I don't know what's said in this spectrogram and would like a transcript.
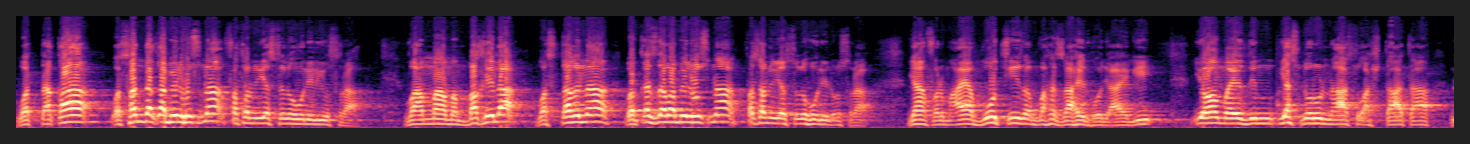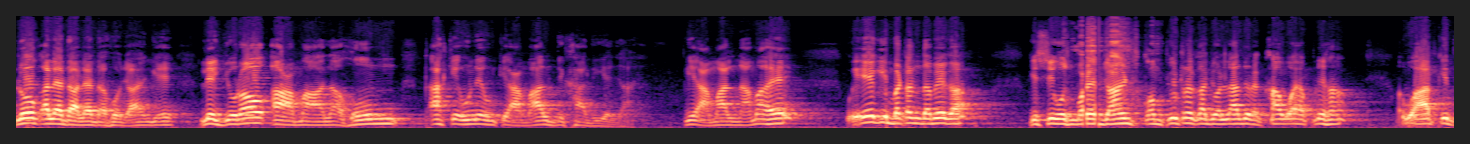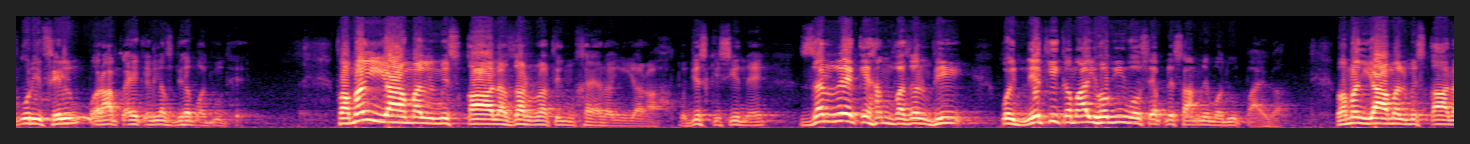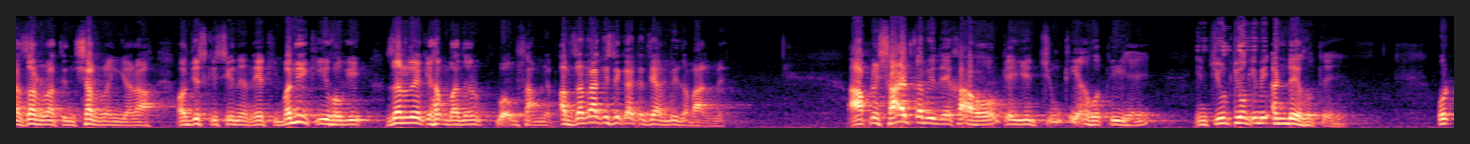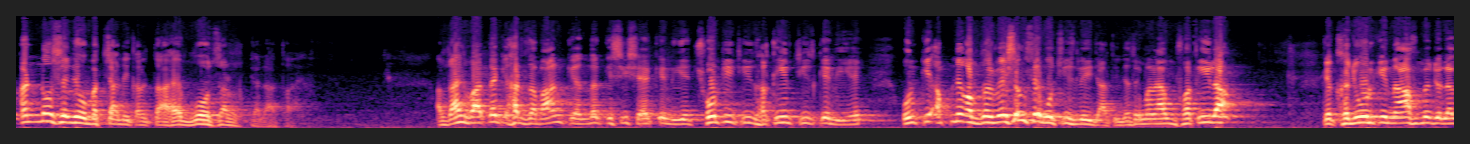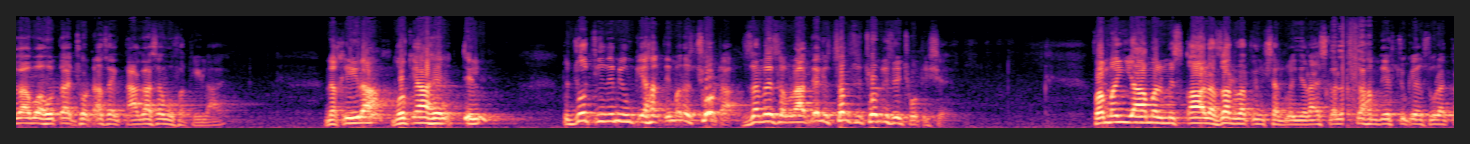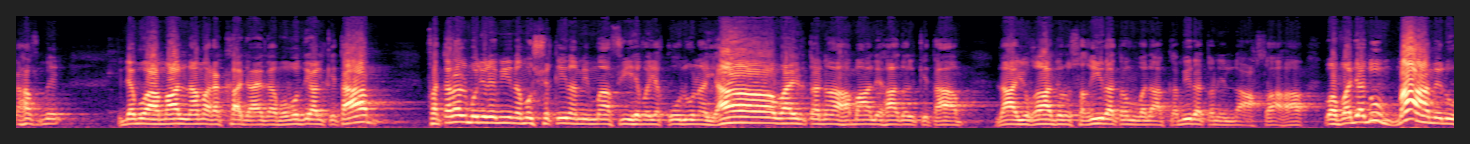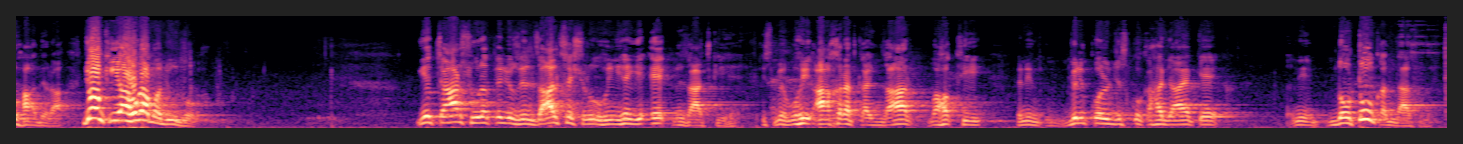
و تقا و سند قبل حسنہ فصل یسرا و اما من بخلا وستغنا و قصب بل حسنہ فصل یسرا یہاں فرمایا وہ چیز اب وہاں ظاہر ہو جائے گی یوم دن یسر الناس و اشتاتا لوگ علیحدہ علیحدہ ہو جائیں گے لے یورو اعمالہم تاکہ انہیں ان کے اعمال دکھا دیے جائیں یہ اعمال نامہ ہے کوئی ایک ہی بٹن دبے گا کسی اس بڑے جوائنٹ کمپیوٹر کا جو اللہ نے رکھا ہوا ہے اپنے ہاں وہ آپ کی پوری فلم اور آپ کا ایک ایک لفظ جو ہے موجود ہے۔ فمن یعمل مسقال ذرت خیر یرا تو جس کسی نے ذرے کے ہم وزن بھی کوئی نیکی کمائی ہوگی، وہ اسے اپنے سامنے موجود پائے گا۔ ومن یعمل مسقال ذرت شر یرا اور جس کسی نے نیکی بدی کی ہوگی، ذرے کے ہم وزن وہ سامنے۔ اب ذرہ کسی کہتے تھے عربی زبان میں؟ آپ نے شاید کبھی دیکھا ہو کہ یہ چونٹیاں ہوتی ہیں، ان چونٹیوں کے بھی انڈے ہوتے ہیں۔ ان انڈوں سے جو بچہ نکلتا ہے، وہ زر کہلاتا ہے۔ اب ظاہر بات ہے کہ ہر زبان کے اندر کسی شے کے لیے، چھوٹی چیز، حقیر چیز کے لیے، ان کی اپنے آبزرویشن سے وہ چیز لی جاتی۔ جیسے میں نے فتیلا کہ کھجور کی ناف میں جو لگا ہوا ہوتا ہے، چھوٹا سا ایک تاگا سا، وہ فتیلا ہے۔ نقیرہ، وہ کیا ہے؟ تل۔ تو جو چیزیں بھی ان کے یہاں تھی مطلب چھوٹا ذرے سے مراد ہے کہ سب سے چھوٹی سے چھوٹی شے۔ فمن یعمل مسقال ذرۃ شر اس کا نقشہ ہم دیکھ چکے ہیں سورہ کہف میں۔ جب وہ اعمال نامہ رکھا جائے گا، ووضع الکتاب فطر المجرمین مشفقین مما فیہ ویقولون یا ویلتنا حمال هذا الكتاب لا یغادر صغیرتا ولا کبیرتا الا احصاها ووجدوا ما عملوا حاضرا جو کیا ہوگا موجود ہوگا۔ یہ چار صورتیں جو زلزال سے شروع ہوئی ہیں، یہ ایک مزاج کی ہیں۔ اس میں وہی آخرت کا انذار بہت ہی یعنی بالکل جس کو کہا جائے کہ یعنی دو ٹوک انداز میں۔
